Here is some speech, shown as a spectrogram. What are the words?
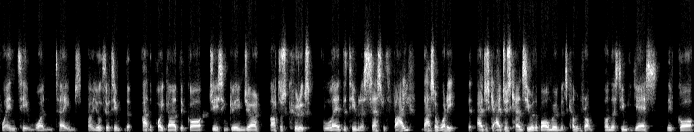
21 times. I mean, you look through a team that at the point guard, they've got Jayson Granger. Arturs Kurucs led the team in assists with five. That's a worry. I just I just can't see where the ball movement's coming from on this team. Yes, they've got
